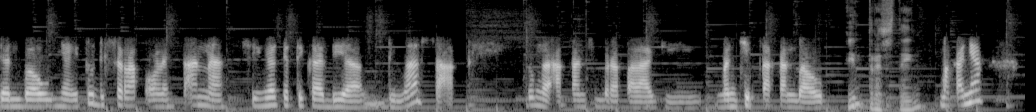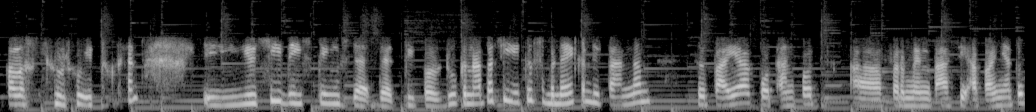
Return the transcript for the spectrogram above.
dan baunya itu diserap oleh tanah sehingga ketika dia dimasak itu nggak akan seberapa lagi menciptakan bau Interesting. makanya kalau dulu itu kan you see these things that that people do. Kenapa sih itu sebenarnya kan ditanam supaya quote unquote uh, fermentasi apanya tuh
